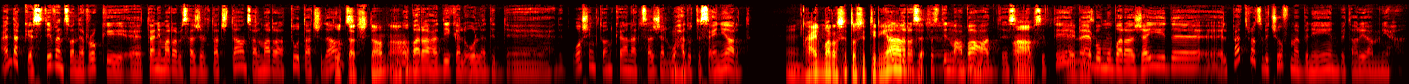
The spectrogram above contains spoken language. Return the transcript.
عندك ستيفنسون ال rookie آه، تاني مرة بيسجل touchdowns هالمره two touch two downs touch down آه. المباراة هذيك الأولى ضد آه، ضد واشنطن كانت سجل 91 يارد. هاي المرة 66 مرة يارد. 66 مع بعض 66 إيه ده. لعبوا مباراة جيدة. ال Patriots بتشوف مبنيين بطريقة منيحة.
